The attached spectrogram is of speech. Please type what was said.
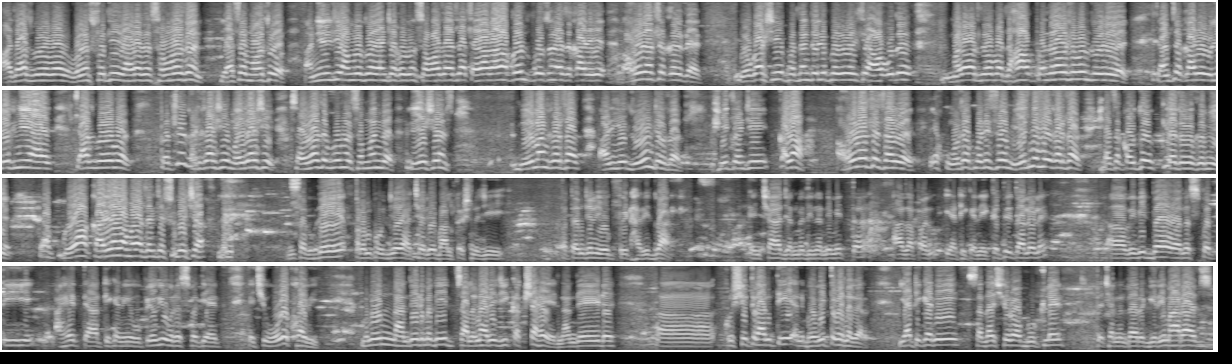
आधास बरोबर वनस्पती झाडाचं संवर्धन याचं महत्त्व अनिलजी अमृतवार यांच्याकडून समाजातल्या तळागाळापर्यंत पोहोचण्याचं कार्य हे अहोरात्र करत आहेत. योगाशी पतंजली परिवारचे अगोदर मला वाटतं जवळपास दहा पंधरा वर्षापासून जुळलेले आहेत. त्यांचं कार्य उल्लेखनीय आहे. त्याचबरोबर प्रत्येक घटकाशी महिलाशी सौहार्दपूर्ण संबंध रिलेशन्स निर्माण करतात आणि हे जुळून ठेवतात. ही त्यांची कला अहोरात्र चालू आहे. एक मोठा परिश्रम यज्ञ हे करतात. ह्याचं कौतुक केलं तेवढं कमी आहे. या- या कार्याला मला त्यांच्या शुभेच्छा धन्यवाद. सगळे परमपूज्य आचार्य बालकृष्णजी पतंजली योगपीठ हरिद्वार यांच्या जन्मदिनानिमित्त आज आपण या ठिकाणी एकत्रित आलेलो आहे. विविध वनस्पती आहेत त्या ठिकाणी उपयोगी वनस्पती आहेत याची ओळख व्हावी. म्हणून नांदेडमध्ये चालणारी जी कक्षा आहे नांदेड कृषी क्रांती आणि भवितव्यनगर या ठिकाणी सदाशिवराव बुटले त्याच्यानंतर गिरी महाराज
